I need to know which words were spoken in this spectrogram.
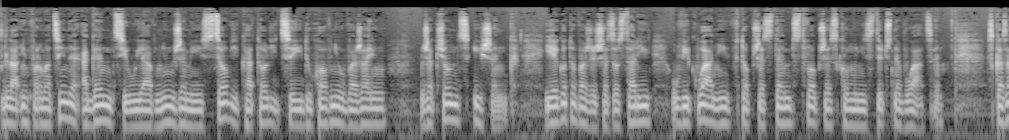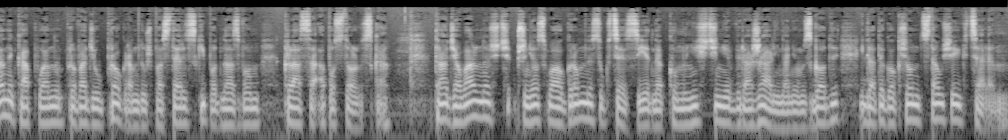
dla informacyjnej agencji ujawnił, że miejscowi katolicy i duchowni uważają, że ksiądz Iszenk i jego towarzysze zostali uwikłani w to przestępstwo przez komunistyczne władze. Skazany kapłan prowadził program duszpasterski pod nazwą Klasa Apostolska. Ta działalność przyniosła ogromne sukcesy, jednak komuniści nie wyrażali na nią zgody i dlatego ksiądz stał się ich celem.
